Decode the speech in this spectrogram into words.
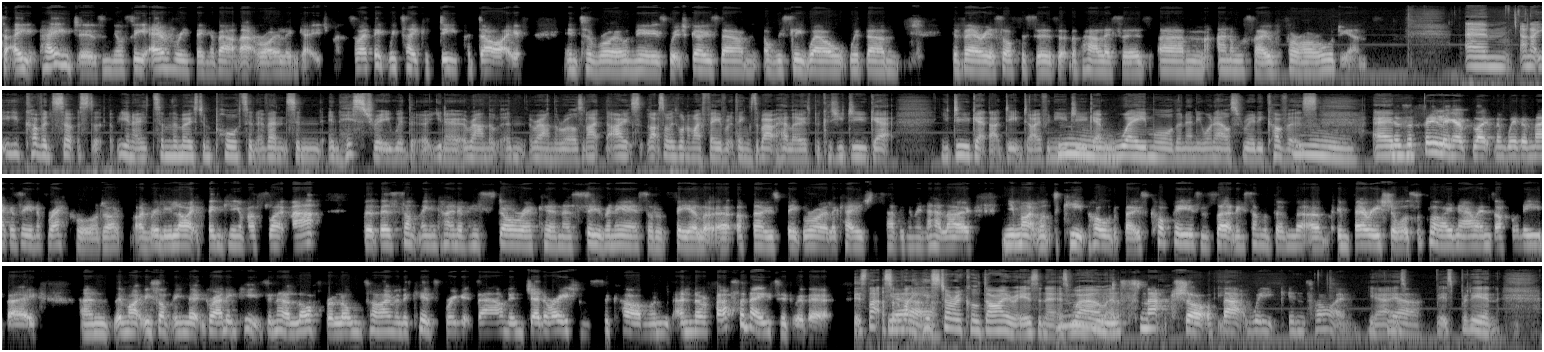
to eight pages and you'll see everything about that royal engagement. So i think we take a deeper dive into royal news which goes down obviously well with um, the various officers at the palaces um, and also for our audience. Um, and you covered some, you know, some of the most important events in, in history with, uh, you know, around the around the royals. And I, I that's always one of my favourite things about Hello is because you do get you do get that deep dive and you mm. do get hmm. way more than anyone else really covers. Mm. Um, There's a feeling of like the with a magazine of record. I, I really like thinking of us like that that there's something kind of historic and a souvenir sort of feel of those big royal occasions, having them in Hello. And you might want to keep hold of those copies, and certainly some of them that are in very short supply now end up on eBay. And there might be something that Granny keeps in her loft for a long time, and the kids bring it down in generations to come, and, and they're fascinated with it. It's that sort yeah. of like historical diary, isn't it, as well? Mm, a snapshot of that week in time. Yeah, yeah. It's, it's, brilliant.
